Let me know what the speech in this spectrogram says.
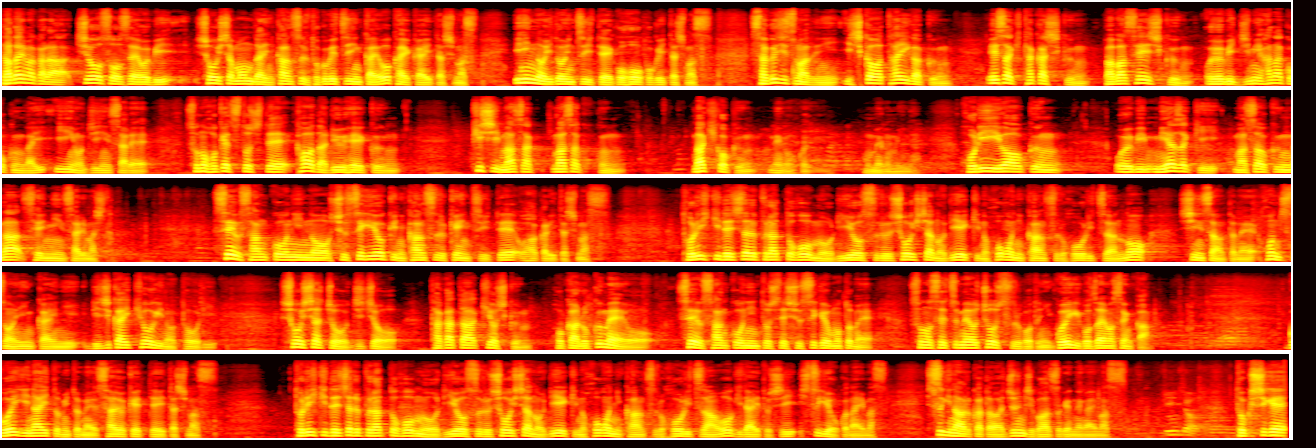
ただいまから地方創生及び消費者問題に関する特別委員会を開会いたします。委員の移動についてご報告いたします。昨日までに石川大我君、江崎隆君、馬場誠志君、および自見花子君が委員を辞任され、その補欠として川田隆平君、岸正子君、真紀子君、めごこれ、もうめごみね、堀井巌君、および宮崎正夫君が選任されました。政府参考人の出席要求に関する件についてお諮りいたします。取引デジタルプラットフォームを利用する消費者の利益の保護に関する法律案の審査のため、本日の委員会に理事会協議のとおり、消費者庁次長、高田清君、ほか6名を政府参考人として出席を求め、その説明を聴取することにご異議ございませんか。ご異議ないと認め、採用決定いたします。取引デジタルプラットフォームを利用する消費者の利益の保護に関する法律案を議題とし、質疑を行います。質疑のある方は順次ご発言願います。徳重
